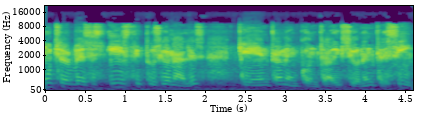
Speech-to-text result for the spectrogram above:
muchas veces institucionales, que entran en contradicción entre sí.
